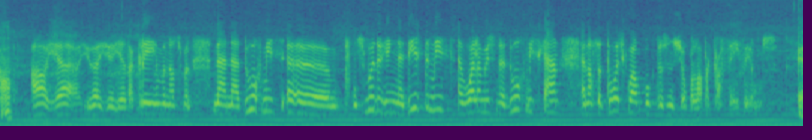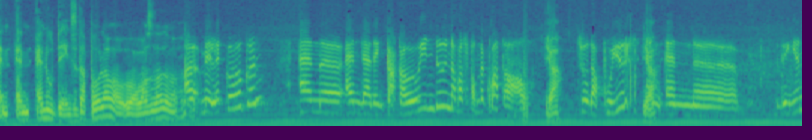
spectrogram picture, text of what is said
Huh? Ah ja, ja, ja, ja, dat kregen we als we naar, naar doormis, eh, eh, ons moeder ging naar de mis en Willem moest naar doormis gaan. En als ze thuis kwam, mochten ze een chocoladecafé bij ons. En, en, en hoe deed ze dat, Paula? Wat, wat was dat? Uh, melk koken en, eh, en daar een cacao in doen, dat was van de kwattaal. Ja, Zo dat poeier Ja. en, en eh, dingen,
